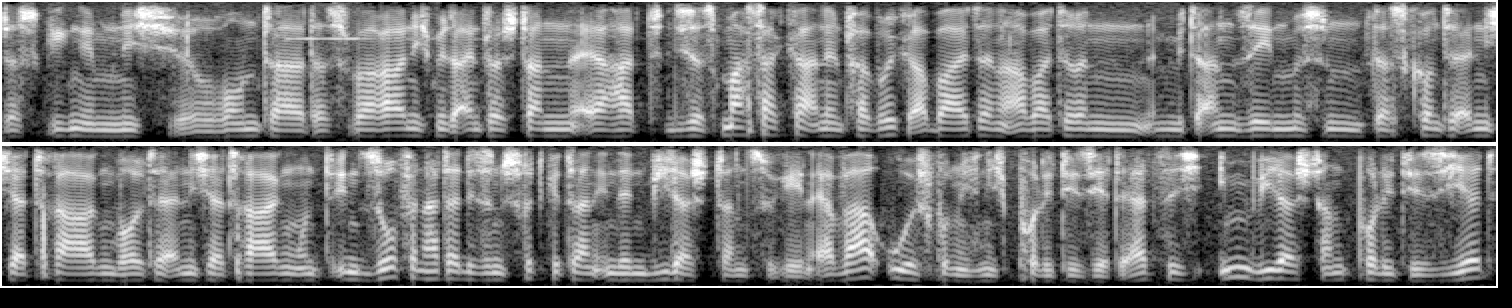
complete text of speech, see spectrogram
Das ging ihm nicht runter. Das war er nicht mit einverstanden. Er hat dieses Massaker an den Fabrikarbeitern, Arbeiterinnen mit ansehen müssen. Das konnte er nicht ertragen, wollte er nicht ertragen. Und insofern hat er diesen Schritt getan, in den Widerstand zu gehen. Er war ursprünglich nicht politisiert. Er hat sich im Widerstand politisiert.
